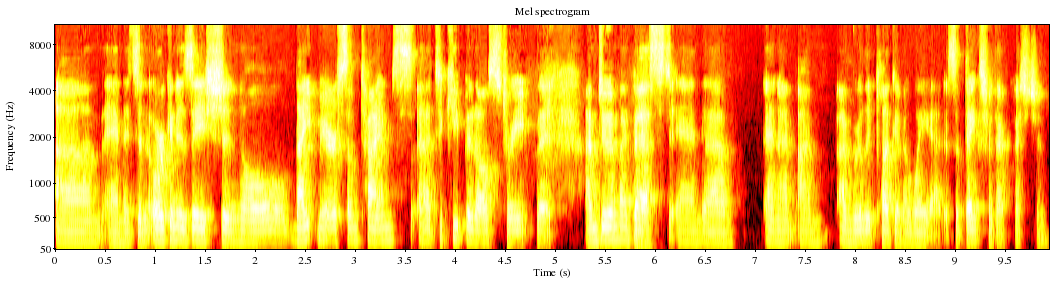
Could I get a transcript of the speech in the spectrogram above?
um, and it's an organizational nightmare sometimes uh, to keep it all straight, but I'm doing my best and uh, and I'm, I'm, I'm really plugging away at it. So thanks for that question.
